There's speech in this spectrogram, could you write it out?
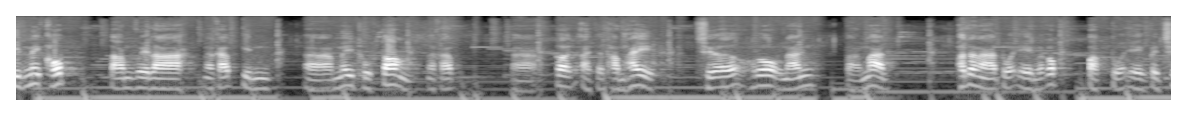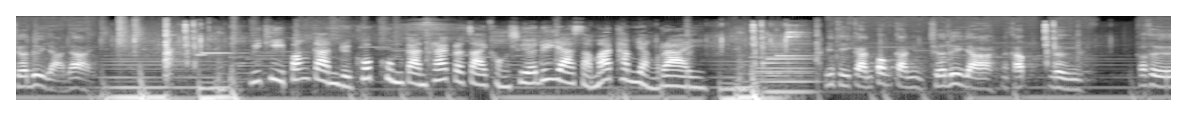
กินไม่ครบตามเวลานะครับ กินไม่ถูกต้องนะครับก็อาจจะทำให้เชื้อโรคนั้นสามารถ พัฒนาตัวเองแล้วก็ปรับตัวเองเป็นเชื้อดื้อยาได้ วิธีป้องกันหรือควบคุมการแพร่กระจายของเชื้อดื้อยาสามารถทำอย่างไร วิธีการป้องกันเชื้อดื้อยานะครับหนึ่งก็คือ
